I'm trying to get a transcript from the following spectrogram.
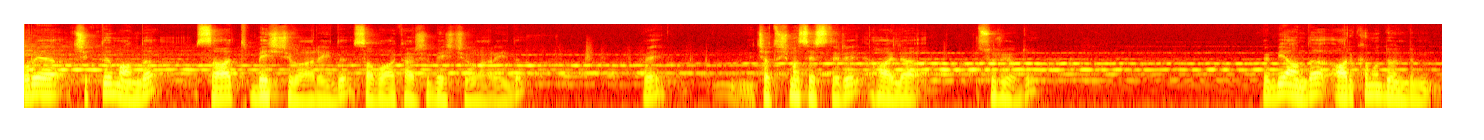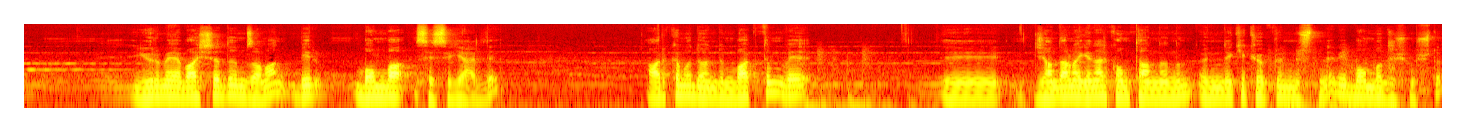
oraya çıktığım anda saat 5 civarıydı. Sabaha karşı 5 civarıydı. Ve çatışma sesleri hala sürüyordu. Ve bir anda arkamı döndüm. Yürümeye başladığım zaman bir bomba sesi geldi. Arkamı döndüm, baktım ve e, Jandarma Genel Komutanlığı'nın önündeki köprünün üstüne bir bomba düşmüştü.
